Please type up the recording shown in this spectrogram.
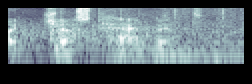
What just happened?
